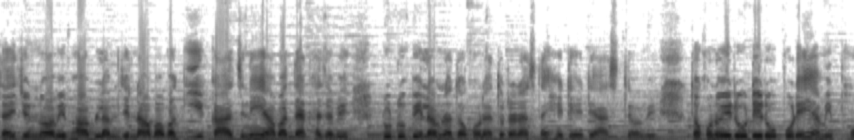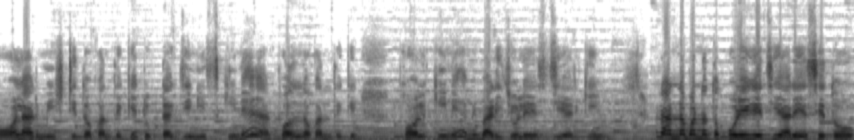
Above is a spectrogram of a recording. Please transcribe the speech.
তাই জন্য আমি ভাবলাম যে না বাবা, গিয়ে কাজ নেই, আবার দেখা যাবে। টোটো পেলাম না, তখন এতটা রাস্তায় হেঁটে হেঁটে আসতে হবে। তখন ওই রোডের ওপরেই আমি ফল আর মিষ্টির দোকান থেকে টুকটাক জিনিস কিনে আর ফল দোকান থেকে ফল কিনে আমি বাড়ি চলে এসেছি আর কি। রান্নাবান্না তো করে গেছি আর এসে তো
